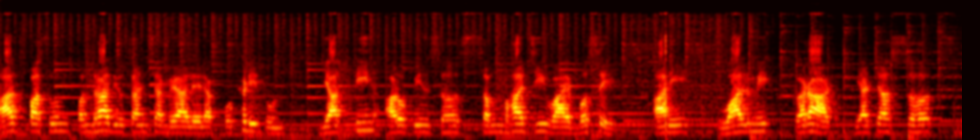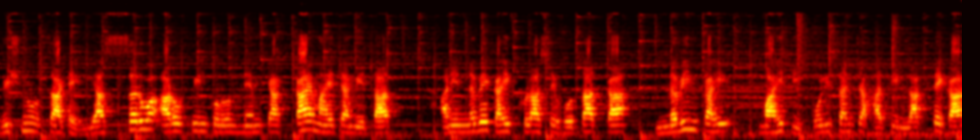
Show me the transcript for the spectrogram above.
आजपासून पंधरा दिवसांच्या मिळालेल्या कोठडीतून या तीन आरोपींसह संभाजी वाय बसे आणि वाल्मिक कराड याच्यासह विष्णू साठे या सर्व आरोपींकडून नेमक्या काय माहित्या मिळतात आणि नवे काही खुलासे होतात का? नवीन काही माहिती पोलिसांच्या हाती लागते का?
